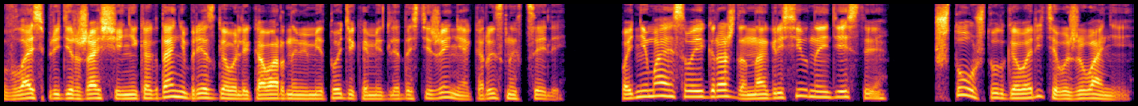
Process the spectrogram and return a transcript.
Власть придержащие никогда не брезговали коварными методиками для достижения корыстных целей поднимая своих граждан на агрессивные действия. Что уж тут говорить о выживании.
